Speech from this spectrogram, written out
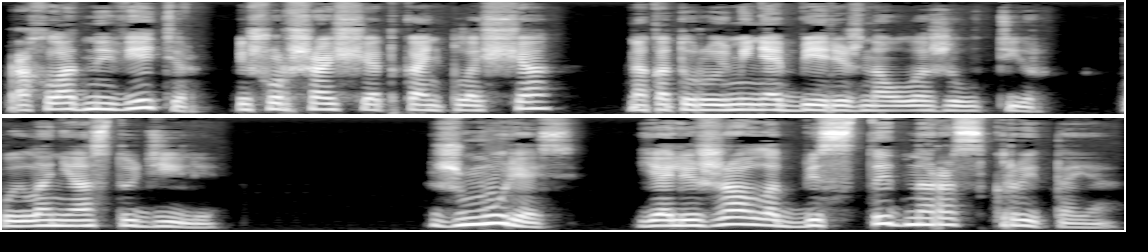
Прохладный ветер и шуршащая ткань плаща, на которую меня бережно уложил тир, пыла не остудили. Жмурясь, я лежала бесстыдно раскрытая,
